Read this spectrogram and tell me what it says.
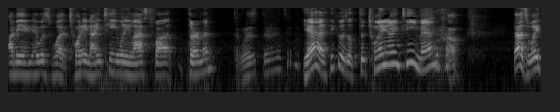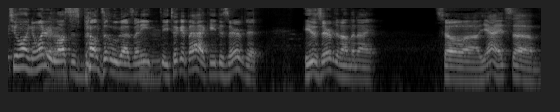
I mean it was what 2019 when he last fought Thurman. Was it there anything? Yeah, I think it was a- 2019, man. Wow. That was way too long. No wonder he lost his belt to Ugas, and he, Mhm. he took it back. He deserved it. He deserved it on the night. So uh, yeah, it's um.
